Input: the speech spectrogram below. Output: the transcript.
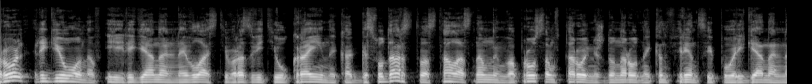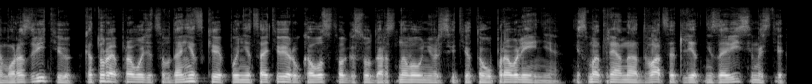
Роль регионов и региональной власти в развитии Украины как государства стала основным вопросом второй международной конференции по региональному развитию, которая проводится в Донецке по инициативе руководства Государственного университета управления. Несмотря на 20 лет независимости,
